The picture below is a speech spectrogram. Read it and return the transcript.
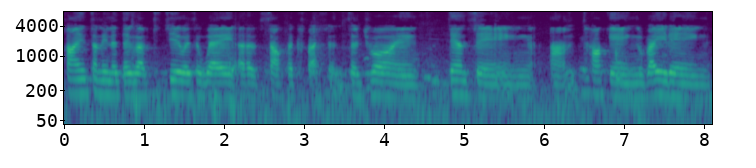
find something that they love to do as a way of self-expression. So drawing, dancing, um, talking, writing,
